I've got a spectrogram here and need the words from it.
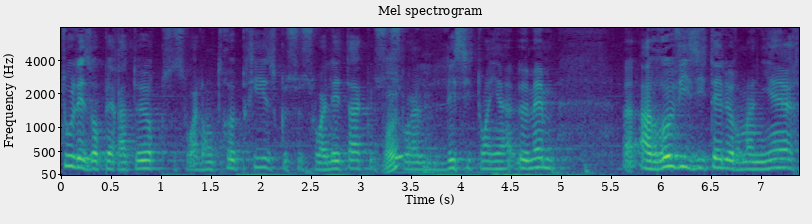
tous les opérateurs, que ce soit l'entreprise, que ce soit l'État, que ce soit les citoyens eux-mêmes, euh, à revisiter leur manière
